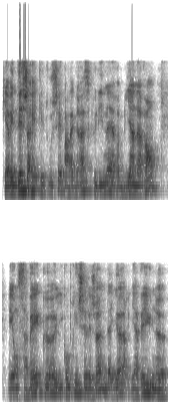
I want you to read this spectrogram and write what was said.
qui avaient déjà été touchés par la grâce culinaire bien avant, et on savait que, y compris chez les jeunes d'ailleurs, il y avait une,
